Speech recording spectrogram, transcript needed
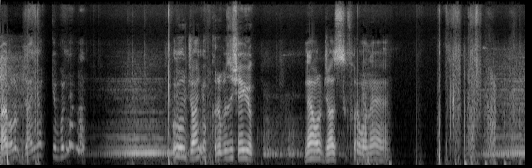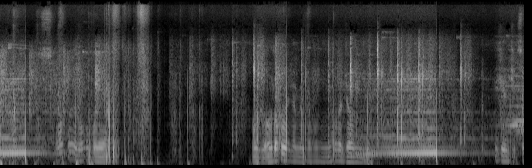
Lan oğlum can yok ki bu ne lan? Oğlum can yok kırmızı şey yok. Ne oğlum can sıfır mı ne? Salak oyun oğlum bu ya. Oğlum orada da oynamayacağım oğlum ne kadar can gidiyor. Bir şey çıksa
